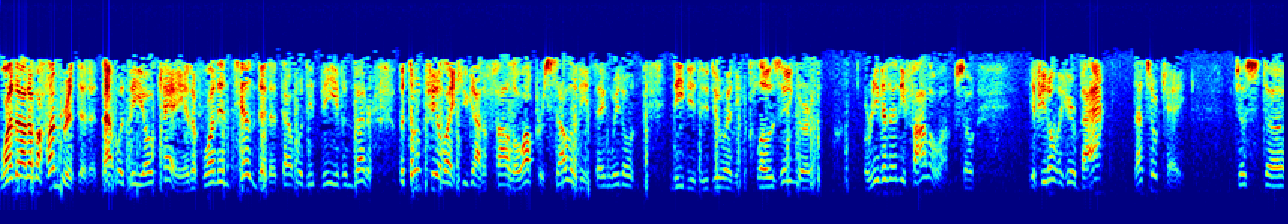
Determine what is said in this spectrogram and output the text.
one out of a hundred did it, that would be okay. And if one in ten did it, that would be even better. But don't feel like you got to follow up or sell anything. We don't need you to do any closing or or even any follow up. So if you don't hear back, That's okay. Just uh,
